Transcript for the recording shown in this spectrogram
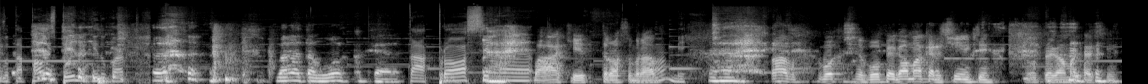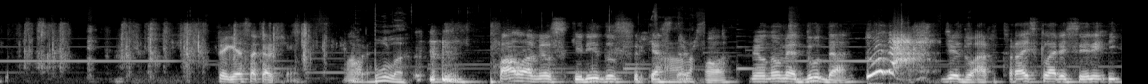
Vou tapar o espelho aqui do quarto. Ah, tá louco, cara. Tá, próxima. Ah, que troço brabo. Ó, me- Ah, vou, eu vou pegar uma cartinha aqui. Vou pegar uma cartinha aqui. Peguei essa cartinha. Uma Olha. bula. Fala, meus queridos freecasters. Ó, meu nome é Duda. Duda! De Eduardo. Pra esclarecer e.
